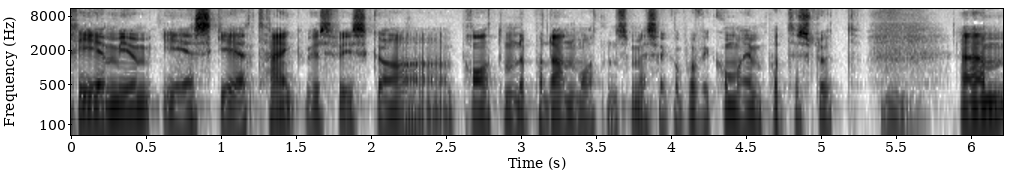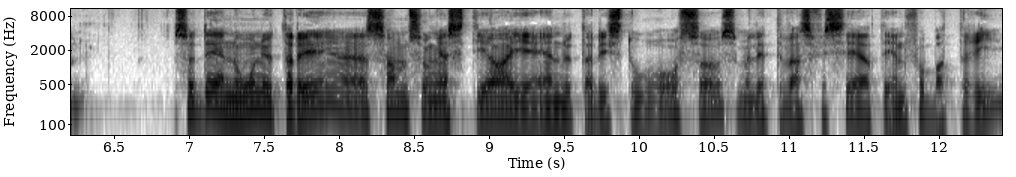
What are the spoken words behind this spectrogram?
premium ESG-tag, hvis vi skal prate om det på den måten, som jeg er sikker på vi kommer inn på til slutt. Mm. Um, så det er noen ut av de. Samsung SDI er en av de store også, som er litt diversifisert innenfor batteri.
